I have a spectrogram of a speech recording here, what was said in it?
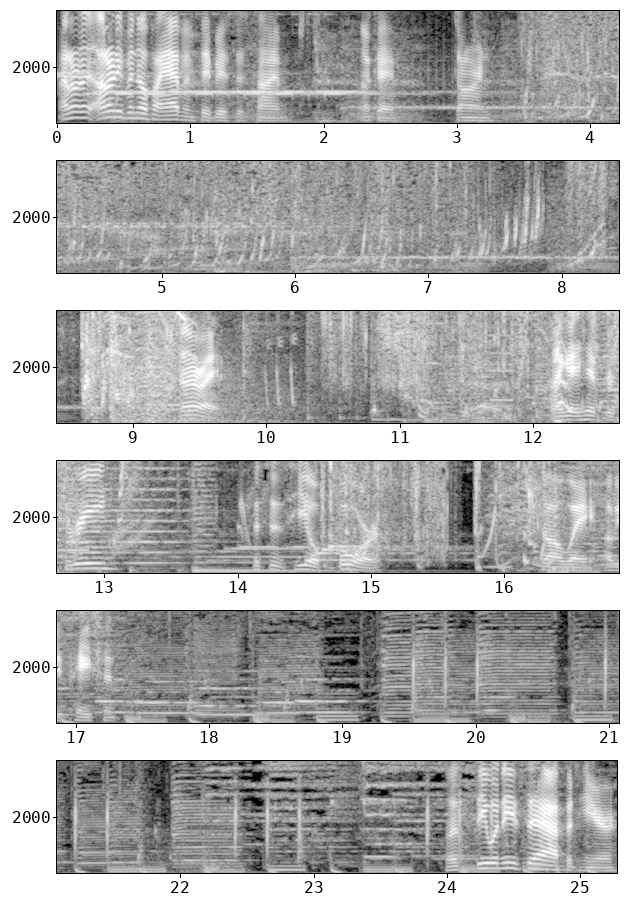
I don't, I don't even know if I have amphibious this time. Okay, darn. All right. I get hit for three. This is heal four. So I'll wait. I'll be patient. Let's see what needs to happen here.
